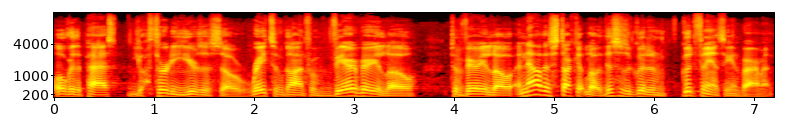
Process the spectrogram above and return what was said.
over the past you know, 30 years or so, rates have gone from very, very low to very low, and now they're stuck at low. This is a good, good financing environment.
